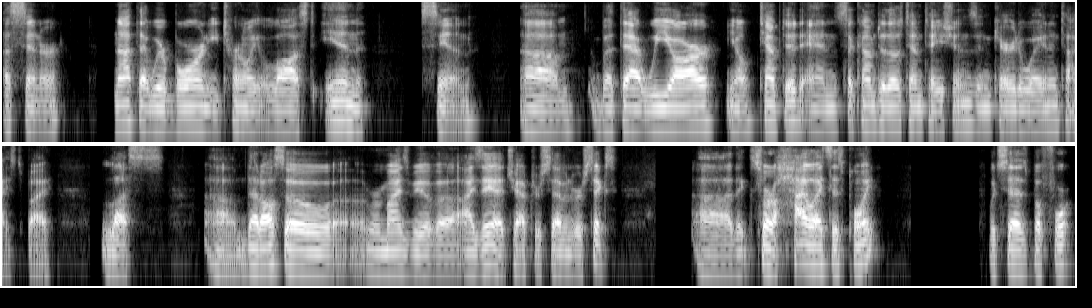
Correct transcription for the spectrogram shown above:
a sinner, not that we're born eternally lost in sin, um, but that we are, you know, tempted and succumb to those temptations and carried away and enticed by lusts. Um, that also uh, reminds me of uh, Isaiah chapter 7, verse 6, uh, that sort of highlights this point, which says, before,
